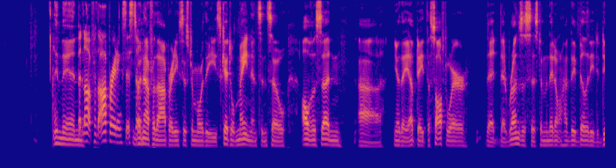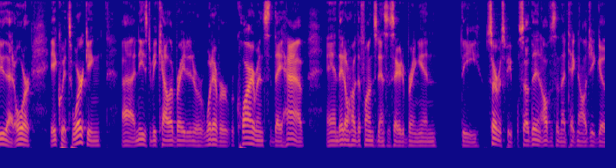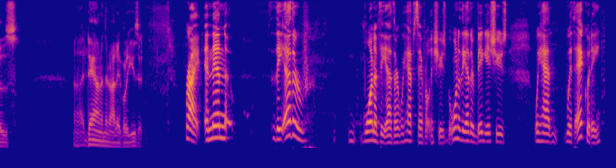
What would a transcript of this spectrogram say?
and then But not for the operating system. but not for the operating system or the scheduled maintenance. And so all of a sudden, uh, you know, they update the software that that runs the system, and they don't have the ability to do that, or it quits working. Uh, it needs to be calibrated or whatever requirements that they have, and they don't have the funds necessary to bring in the service people. So then all of a sudden that technology goes uh, down, and they're not able to use it. Right. And then the other, one of the other, we have several issues, but one of the other big issues we had with equity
